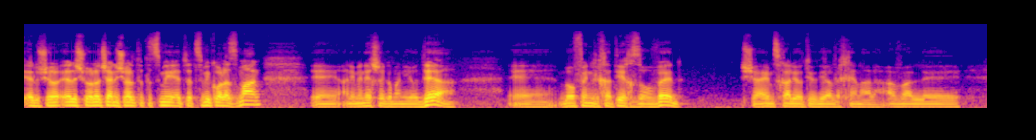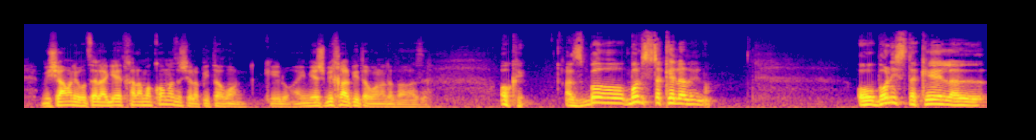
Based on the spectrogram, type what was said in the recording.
אלה, שאל, אלה שאלות שאני שואל את עצמי, את עצמי כל הזמן. אה, אני מניח שגם אני יודע אה, באופן הלכתי איך זה עובד, שהאם צריכה להיות יהודיה וכן הלאה. אבל אה, משם אני רוצה להגיע איתך למקום הזה של הפתרון. כאילו, האם יש בכלל פתרון לדבר הזה? אוקיי, אז בוא, בוא נסתכל עלינו. או בוא נסתכל על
